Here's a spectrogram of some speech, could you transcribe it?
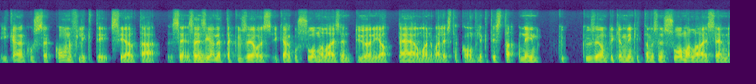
ikään kuin se konflikti sieltä, sen, sen sijaan, että kyse olisi ikään kuin suomalaisen työn ja pääoman välistä konfliktista, niin kyse on pikemminkin tämmöisen suomalaisen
